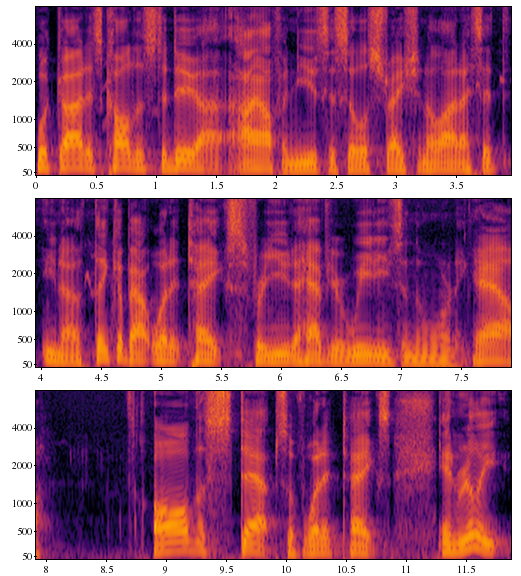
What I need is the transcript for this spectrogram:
what God has called us to do, I, I often use this illustration a lot. I said, you know, think about what it takes for you to have your Wheaties in the morning. Yeah, All the steps of what it takes, and really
